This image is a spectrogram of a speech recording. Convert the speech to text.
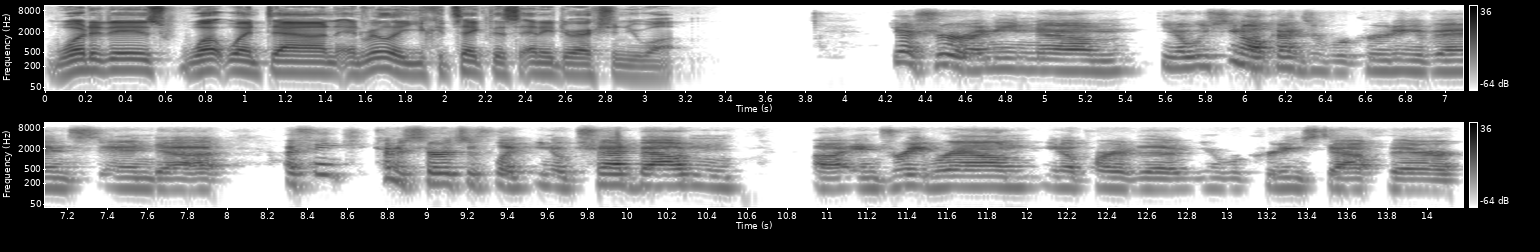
what it is, what went down, and really you could take this any direction you want. Yeah, sure. I mean, um, you know, we've seen all kinds of recruiting events, and uh, I think it kind of starts with like, you know, Chad Bowden uh, and Dre Brown, you know, part of the you know, recruiting staff there.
